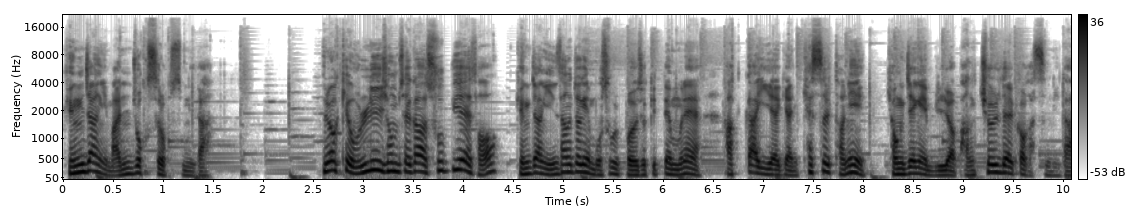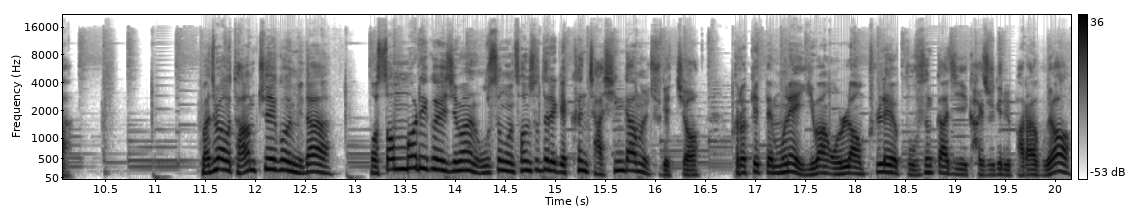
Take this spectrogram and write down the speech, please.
굉장히 만족스럽습니다. 이렇게 울리 숑세가 수비에서 굉장히 인상적인 모습을 보여줬기 때문에 아까 이야기한 캐슬턴이 경쟁에 밀려 방출될 것 같습니다. 마지막으로 다음 주 예고입니다. 뭐 썸머리그이지만 우승은 선수들에게 큰 자신감을 주겠죠. 그렇기 때문에 이왕 올라온 플레이오프 우승까지 가주기를 바라고요.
